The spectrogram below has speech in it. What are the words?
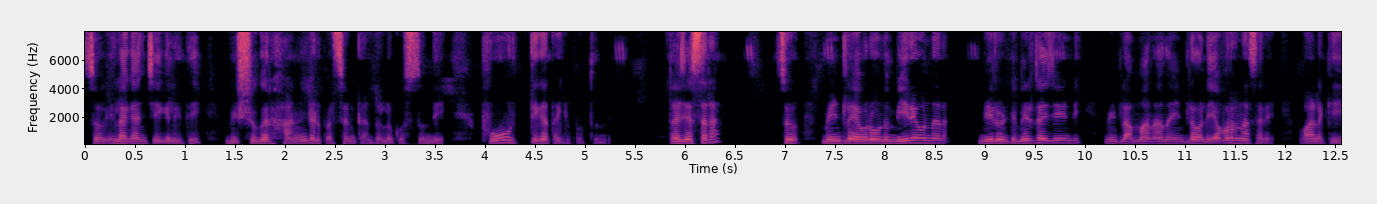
సో ఇలాగని చేయగలిగితే మీ షుగర్ హండ్రెడ్ పర్సెంట్ కంట్రోల్లోకి వస్తుంది. పూర్తిగా తగ్గిపోతుంది. ట్రై చేస్తారా? సో మీ ఇంట్లో ఎవరో ఉన్న మీరే ఉన్నారా? మీరుంటే మీరు ట్రై చేయండి. మీ ఇంట్లో అమ్మ నాన్న ఇంట్లో వాళ్ళు ఎవరున్నా సరే వాళ్ళకి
